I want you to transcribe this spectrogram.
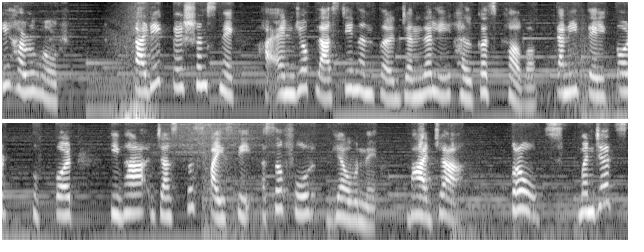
ही हळू होऊ शकते. कार्डियक पेशंट्सने अँजिओप्लास्टी नंतर जनरली हलकंच खावं. त्यांनी तेलकट तुप्पट किंवा जास्त स्पायसी असं फूड घेऊ नये. भाज्या क्रोट्स म्हणजेच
